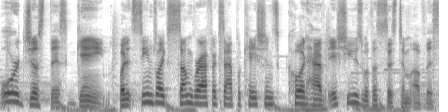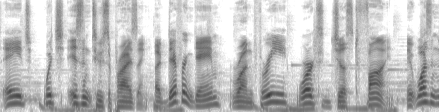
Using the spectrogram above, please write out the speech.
or just this game, but it seems like some graphics applications could have issues with a system of this age, which isn't too surprising. A different game, Run 3, worked just fine. It wasn't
